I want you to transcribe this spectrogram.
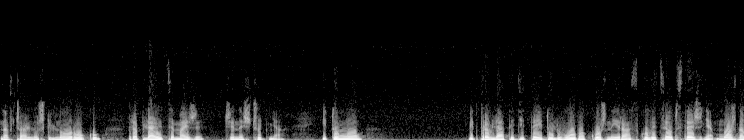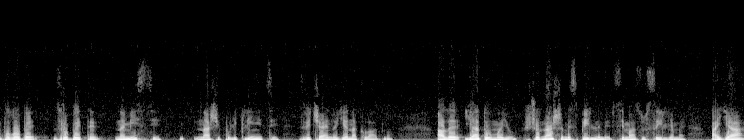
навчально-шкільного року трапляються майже чи не щодня. І тому відправляти дітей до Львова кожний раз, коли це обстеження можна було би зробити на місці, в нашій поліклініці, звичайно, є накладно. Але я думаю, що нашими спільними всіма зусиллями, а я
